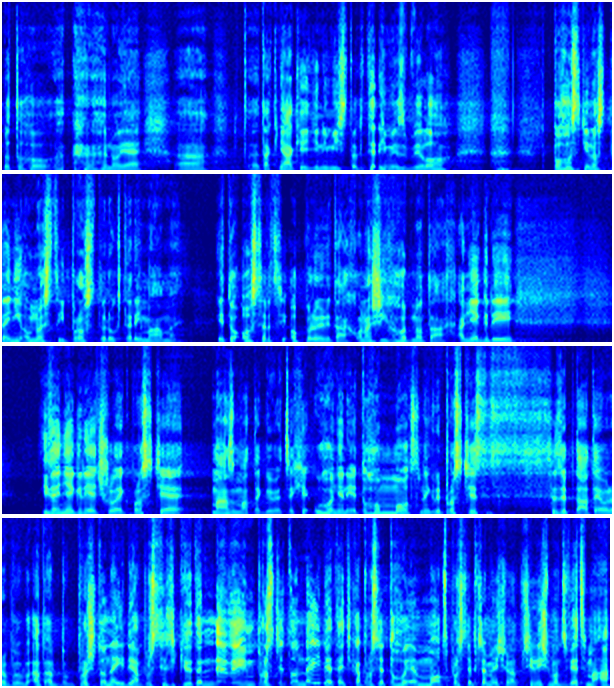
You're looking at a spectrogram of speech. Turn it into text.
do toho hnoje. To je tak nějaké jediné místo, který mi zbylo. Pohostinnost není o množství prostoru, který máme. Je to o srdci, o prioritách, o našich hodnotách. A někdy, víte, někdy je člověk prostě má zmatek ve věcech, je uhoněný, je toho moc, někdy prostě se zeptáte, a, a, proč to nejde a prostě říkáte, nevím, prostě to nejde teďka, prostě toho je moc, prostě přemýšlím příliš moc věcma a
